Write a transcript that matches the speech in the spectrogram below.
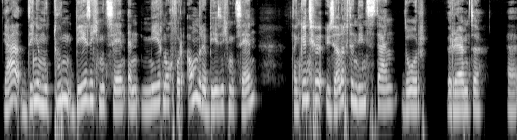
ja, dingen moet doen, bezig moet zijn en meer nog voor anderen bezig moet zijn, dan kun je jezelf ten dienst staan door ruimte uh,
